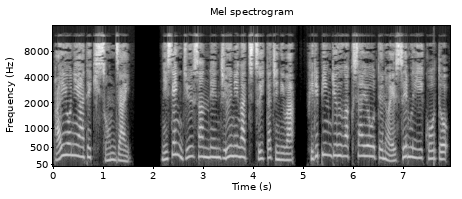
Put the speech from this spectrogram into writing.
パイオニア的存在。2013年12月1日には、フィリピン留学最大手の SME 校と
